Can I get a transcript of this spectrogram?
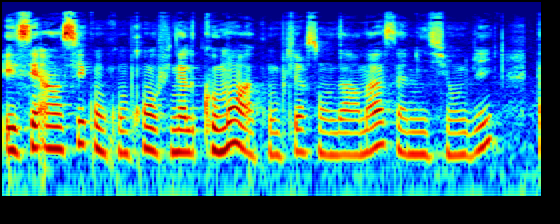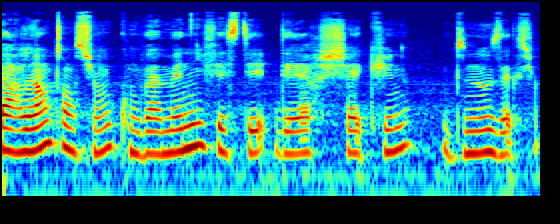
Et c'est ainsi qu'on comprend au final comment accomplir son dharma, sa mission de vie, par l'intention qu'on va manifester derrière chacune de nos actions.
